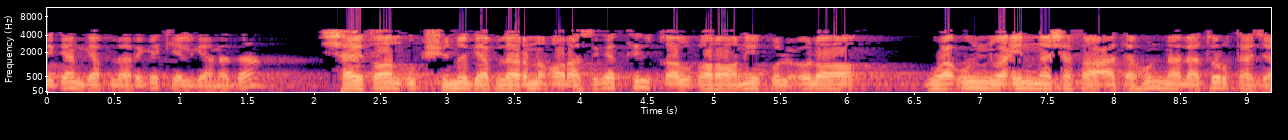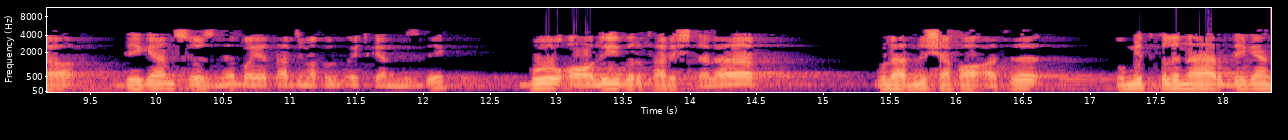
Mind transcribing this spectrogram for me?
degan gaplariga kelganida shayton u kishini gaplarini orasiga tilqal g'aroniqul ulo va un va inna shafaatahunna la turtaja degan so'zni boya tarjima qilib aytganimizdek bu oliy bir farishtalar ularni shafoati umid qilinar degan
